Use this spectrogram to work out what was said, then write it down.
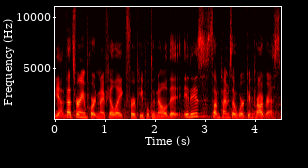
Yeah, that's very important, I feel like, for people to know that it is sometimes a work in progress.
